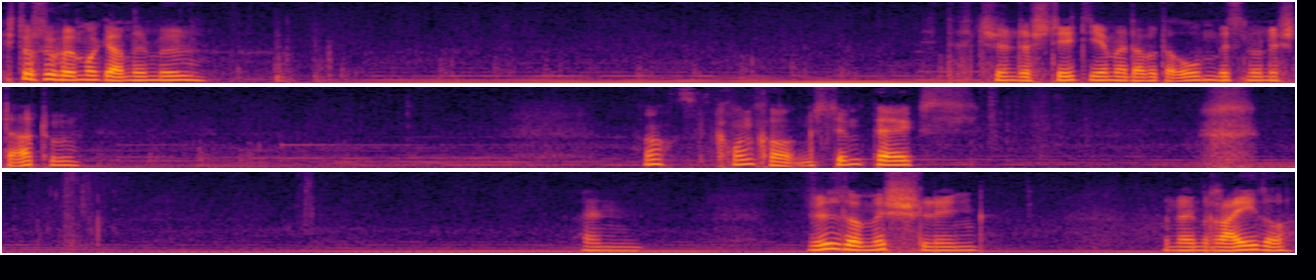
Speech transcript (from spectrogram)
Ich durchsuche immer gerne den Müll. Schon, da steht jemand, aber da oben ist nur eine Statue. Oh, Kronkorken, Stimpaks. Ein wilder Mischling. Und ein Reiter.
